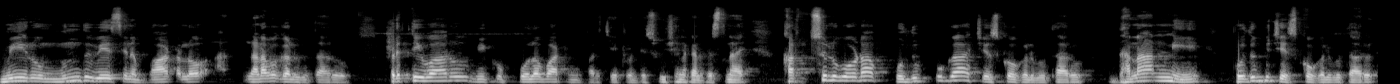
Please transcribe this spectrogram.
మీరు ముందు వేసిన బాటలో నడవగలుగుతారు. ప్రతివారు మీకు పూలబాటను పరిచేటువంటి సూచనలు కనిపిస్తున్నాయి. ఖర్చులు కూడా పొదుపుగా చేసుకోగలుగుతారు. ధనాన్ని పొదుపు చేసుకోగలుగుతారు.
